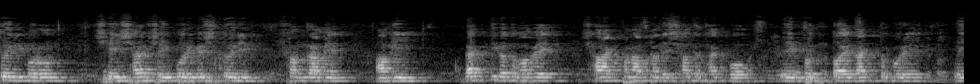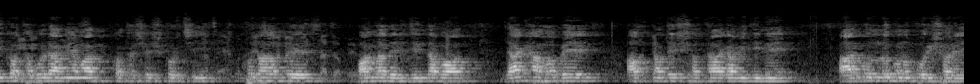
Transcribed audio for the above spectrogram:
তৈরি করুন। সেই সেই পরিবেশ তৈরির সংগ্রামে আমি ব্যক্তিগতভাবে সারাক্ষণ আপনাদের সাথে থাকব। এই প্রত্যয় ব্যক্ত করে এই কথা বলে আমি আমার কথা শেষ করছি। খোদা হাফেজ, বাংলাদেশ জিন্দাবাদ। দেখা হবে আপনাদের সাথে আগামী দিনে আর অন্য কোনো পরিসরে।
